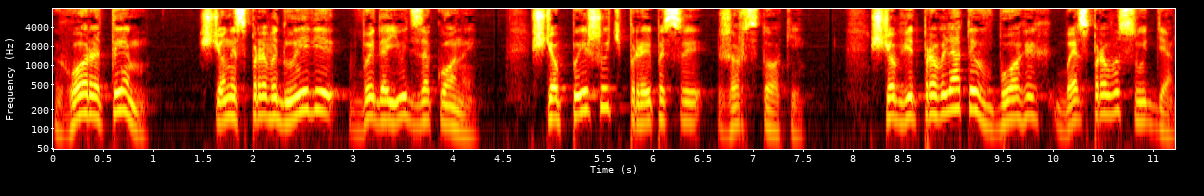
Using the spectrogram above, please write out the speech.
Горе тим, що несправедливі видають закони, що пишуть приписи жорстокі, щоб відправляти вбогих без правосуддя,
